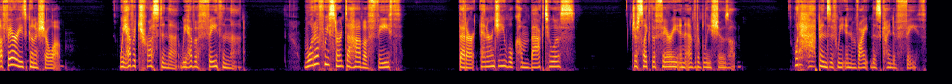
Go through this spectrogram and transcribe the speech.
a ferry is going to show up. We have a trust in that. We have a faith in that. What if we start to have a faith that our energy will come back to us just like the ferry inevitably shows up? What happens if we invite this kind of faith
